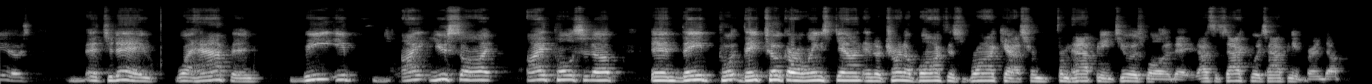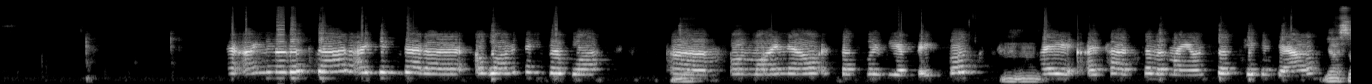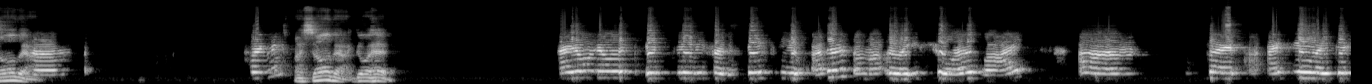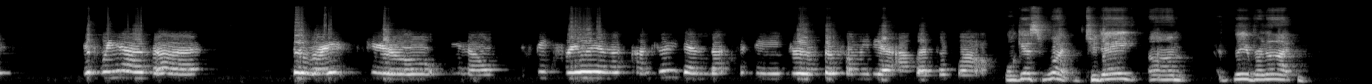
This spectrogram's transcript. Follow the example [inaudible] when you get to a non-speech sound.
news today what happened. We, I, you saw it. I posted up, and they put they took our links down, and they're trying to block this broadcast from from happening too as well today. That's exactly what's happening, Brenna. I noticed that. I think that uh, a lot of things are blocked um, online now, especially via Facebook. Mm-hmm. I I've had some of my own stuff taken down. Yeah, I saw that. Um, pardon? I saw that. Go ahead. I don't know if it's maybe for the safety of others. I'm not really [laughs] sure why. Um, but I feel like if if we have uh, the right to, you know, speak freely in this country, then that should be through social media outlets as well. Well, guess what? Today, um, believe it or not,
